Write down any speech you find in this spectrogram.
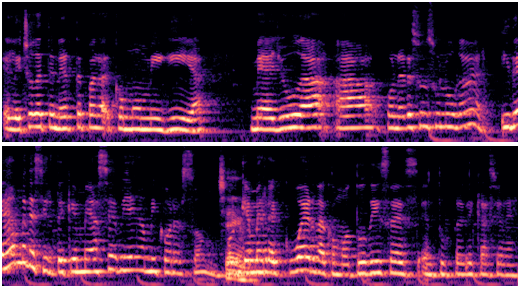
el hecho de tenerte para, como mi guía me ayuda a poner eso en su lugar. Y déjame decirte que me hace bien a mi corazón, Sí. porque me recuerda, como tú dices en tus predicaciones,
